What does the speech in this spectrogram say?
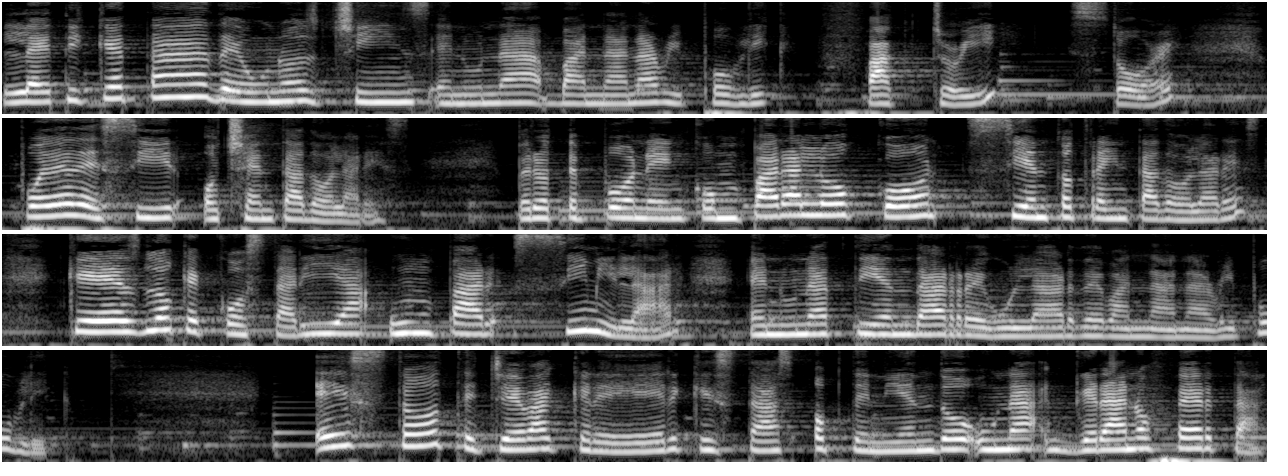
la etiqueta de unos jeans en una Banana Republic Factory Store puede decir 80 dólares pero te ponen, compáralo con 130 dólares, que es lo que costaría un par similar en una tienda regular de Banana Republic. Esto te lleva a creer que estás obteniendo una gran oferta,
